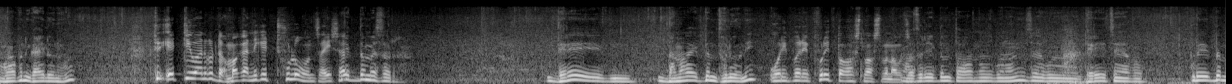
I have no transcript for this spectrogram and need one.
उहाँ पनि घाइल हुनुभयो। त्यो एट्टी वानको धमाका निकै ठुलो हुन्छ है सर? एकदमै सर। धेरै धमाका एकदम ठुलो हुने वरिपरि पुरै तहस नहस बनाउँछ। हजुर एकदम तहस नहस बनाउने चाहिँ अब धेरै चाहिँ अब पुरै एकदम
